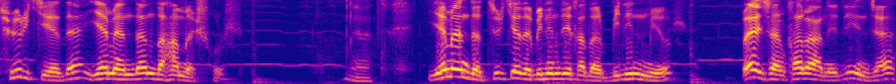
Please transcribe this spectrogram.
Türkiye'de Yemen'den daha meşhur. Evet. Yemen'de Türkiye'de bilindiği kadar bilinmiyor. Veysel Karani deyince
